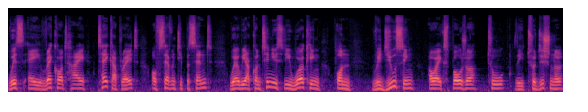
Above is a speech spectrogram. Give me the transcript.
with a record high take-up rate of 70%, where we are continuously working on reducing our exposure to the traditional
